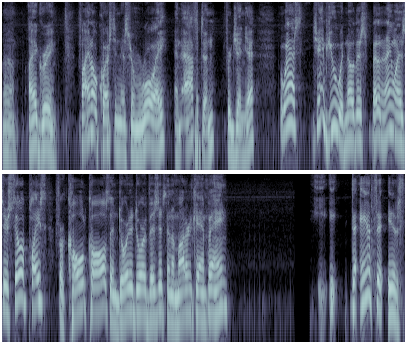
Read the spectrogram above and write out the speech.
uh, I agree. Final question is from Roy in Afton, Virginia, who asked James, you would know this better than anyone. Is there still a place for cold calls and door to door visits in a modern campaign? The answer is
